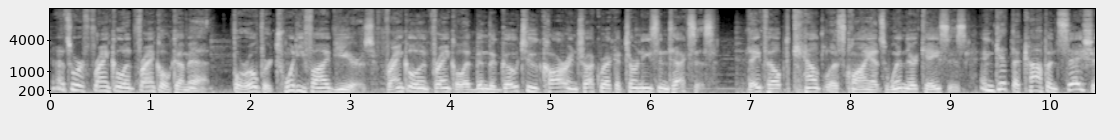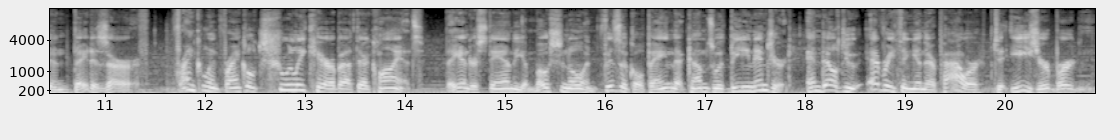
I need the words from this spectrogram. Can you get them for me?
That's where Frenkel and Frenkel come in. For over 25 years, Frenkel and Frenkel have been the go-to car and truck wreck attorneys in Texas. They've helped countless clients win their cases and get the compensation they deserve. Frenkel and Frenkel truly care about their clients. They understand the emotional and physical pain that comes with being injured, and they'll do everything in their power to ease your burden.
